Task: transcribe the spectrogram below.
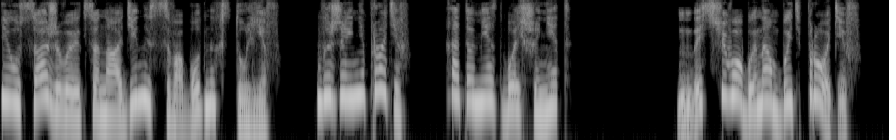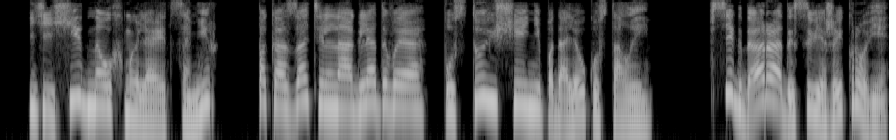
и усаживается на один из свободных стульев. «Вы же и не против, а то мест больше нет». «Да с чего бы нам быть против?» Ехидно ухмыляется мир, показательно оглядывая пустующие неподалеку столы. «Всегда рады свежей крови».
